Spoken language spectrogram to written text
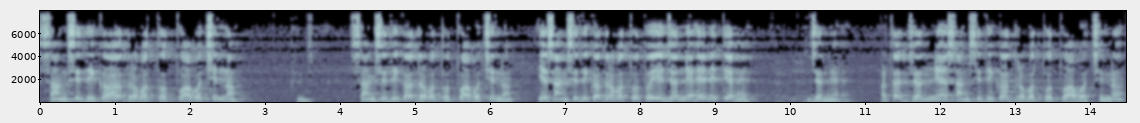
सांसिधिक द्रवत्वत्वावच्छिन्न। सांसिधिक द्रवत्वत्वावच्छिन्न। ये सांसिधिक द्रवत्वत्व, ये जन्य है, नित्य है? जन्य है। अर्थात जन्य सांसिधिक द्रवत्वत्वावच्छिन्न,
